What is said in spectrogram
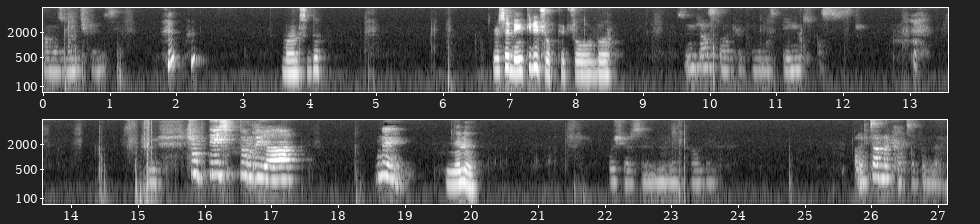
Tamam o zaman hiçbirimiz. Mantıklı. Mesela benimki de çok kötü oldu. Seninki asla kötü olmaz. Benimki asla. Çok değişik durdu ya. Bu ne? Ne ne? Boş ver sen. Abi bir tane kat yapabilirim.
